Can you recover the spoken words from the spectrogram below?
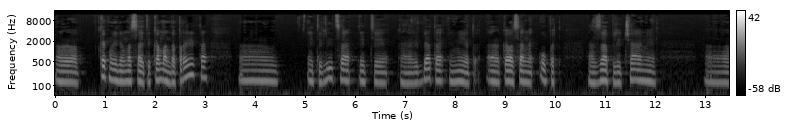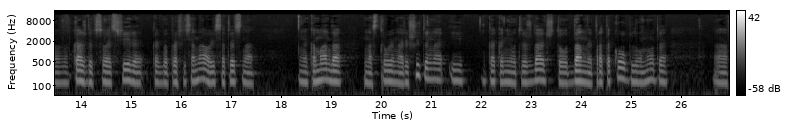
Э, как мы видим на сайте, команда проекта, э, эти лица, эти Э, ребята имеют колоссальный опыт за плечами, в каждой в своей сфере как бы профессионал и соответственно команда настроена решительно и как они утверждают, что данный протокол Blue Note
